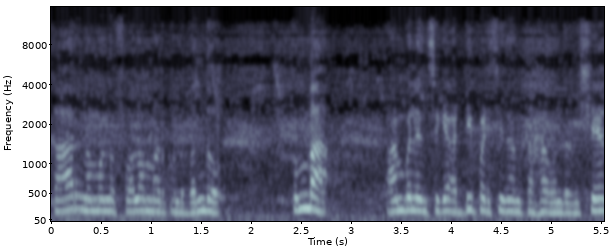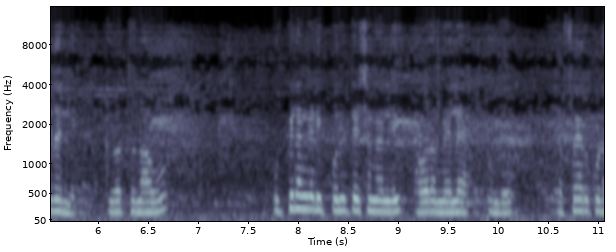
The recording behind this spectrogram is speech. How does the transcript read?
ಕಾರ್ ನಮ್ಮನ್ನು ಫಾಲೋ ಮಾಡಿಕೊಂಡು ಬಂದು ತುಂಬ ಆಂಬ್ಯುಲೆನ್ಸ್ಗೆ ಅಡ್ಡಿಪಡಿಸಿದಂತಹ ಒಂದು ವಿಷಯದಲ್ಲಿ ಇವತ್ತು ನಾವು ಉಪ್ಪಿನಂಗಡಿ ಪೊಲೀಸ್ ಸ್ಟೇಷನಲ್ಲಿ ಅವರ ಮೇಲೆ ಒಂದು ಎಫ್ಐಆರ್ ಕೂಡ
